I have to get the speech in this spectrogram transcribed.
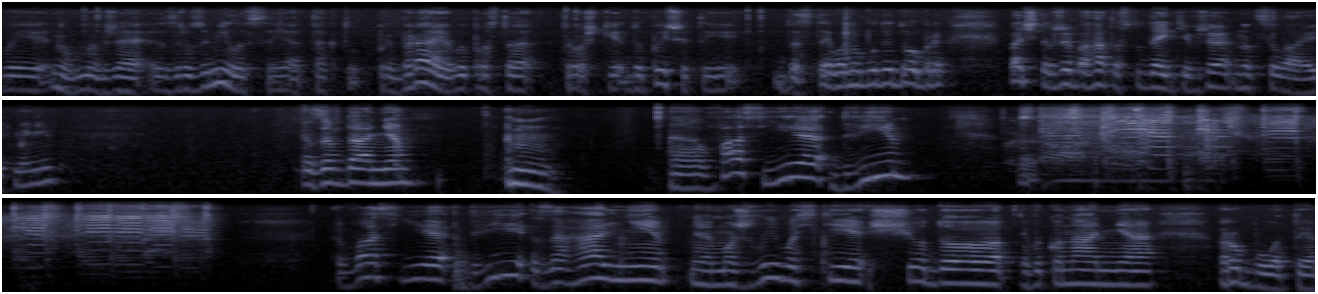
ви, ну, ми вже зрозуміли все, я так тут прибираю, ви просто трошки допишете і дасте, воно буде добре. Бачите, вже багато студентів вже надсилають мені завдання. Е, У вас є дві. У вас є дві загальні е, можливості щодо виконання роботи.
